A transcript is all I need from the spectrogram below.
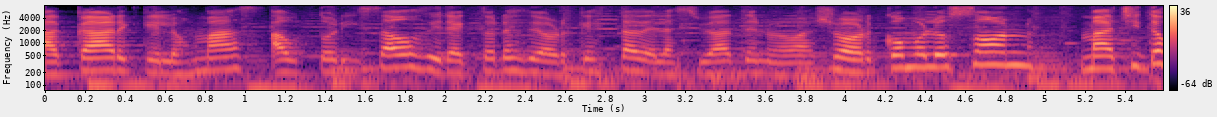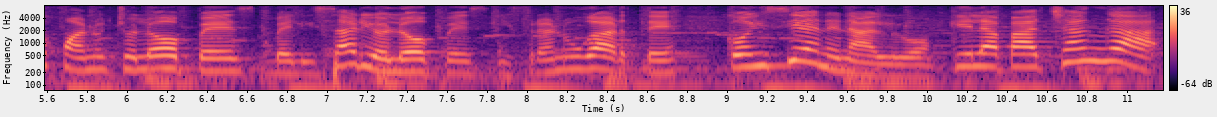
Destacar que los más autorizados directores de orquesta de la ciudad de Nueva York, como lo son Machito Juanucho López, Belisario López y Fran Ugarte, coinciden en algo, que la pachanga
